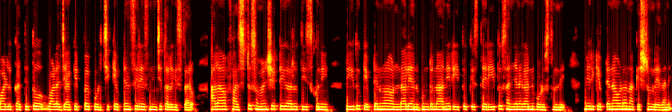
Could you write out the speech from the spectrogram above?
వాళ్ళు కత్తితో వాళ్ళ జాకెట్ పై పొడిచి కెప్టెన్సీ రేస్ నుంచి తొలగిస్తారు. అలా ఫస్ట్ సుమన్ శెట్టి గారు తీసుకుని రీతు కెప్టెన్గా ఉండాలి అనుకుంటున్నా అని రీతుకి ఇస్తే రీతు సంజన గారిని పొడుస్తుంది. మీరు కెప్టెన్ అవ్వడం నాకు ఇష్టం లేదని.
